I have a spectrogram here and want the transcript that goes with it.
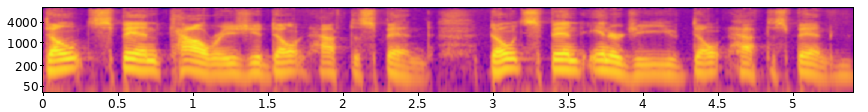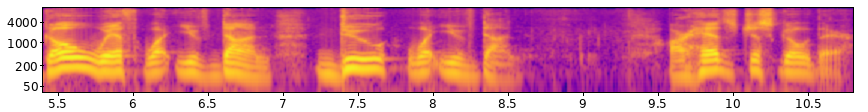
don't spend calories you don't have to spend. Don't spend energy you don't have to spend. Go with what you've done. Do what you've done. Our heads just go there.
